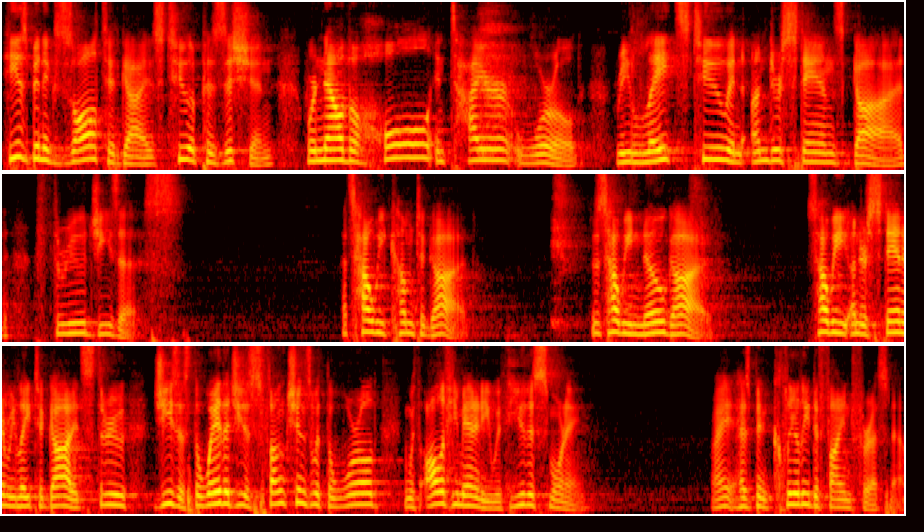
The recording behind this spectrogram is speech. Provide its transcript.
he has been exalted, guys, to a position where now the whole entire world relates to and understands God through Jesus. That's how we come to God. This is how we know God. It's how we understand and relate to God. It's through Jesus. The way that Jesus functions with the world and with all of humanity, with you this morning, right, has been clearly defined for us now.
